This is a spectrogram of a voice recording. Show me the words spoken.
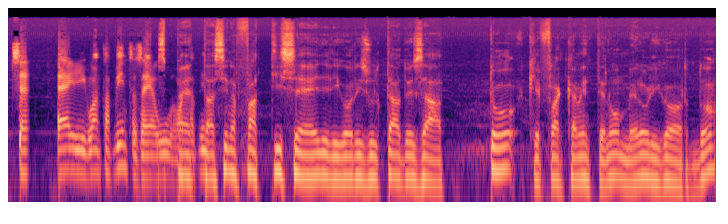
Sei, quanto ha vinto? 6 a 1. Aspetta, se ne ha fatti 6, ti dico il risultato esatto, che francamente non me lo ricordo.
